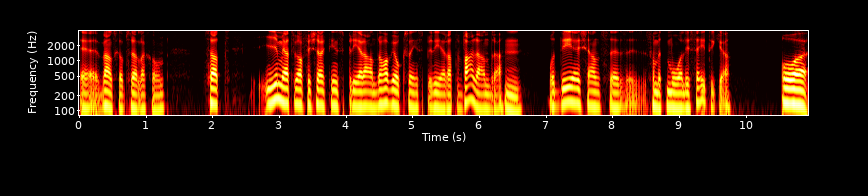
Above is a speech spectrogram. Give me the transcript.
eh, vänskapsrelation. Så att i och med att vi har försökt inspirera andra har vi också inspirerat varandra. Mm. Och det känns eh, som ett mål i sig tycker jag. Och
